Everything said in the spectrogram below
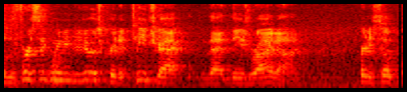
So the first thing we need to do is create a T-track that these ride on. Pretty simple.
